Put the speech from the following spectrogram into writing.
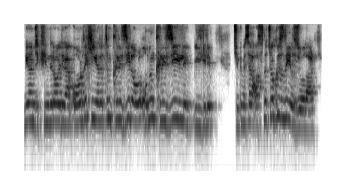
bir önceki filmleri oydu. Yani oradaki yaratım kriziyle onun kriziyle ilgili. Çünkü mesela aslında çok hızlı yazıyorlar.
